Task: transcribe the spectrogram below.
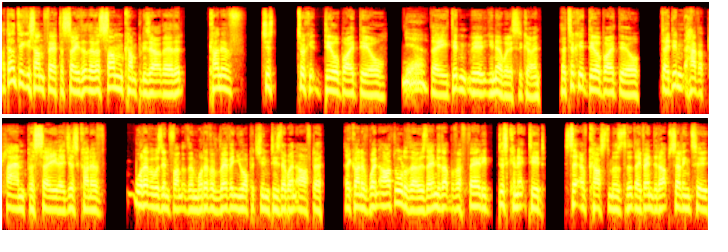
I don't think it's unfair to say that there are some companies out there that kind of just took it deal by deal. Yeah. They didn't really, you know where this is going. They took it deal by deal. They didn't have a plan per se. They just kind of, whatever was in front of them, whatever revenue opportunities they went after, they kind of went after all of those. They ended up with a fairly disconnected set of customers that they've ended up selling to.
